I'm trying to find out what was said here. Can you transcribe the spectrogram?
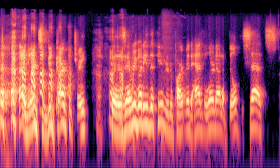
I learned some good carpentry because everybody in the theater department had to learn how to build the sets.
